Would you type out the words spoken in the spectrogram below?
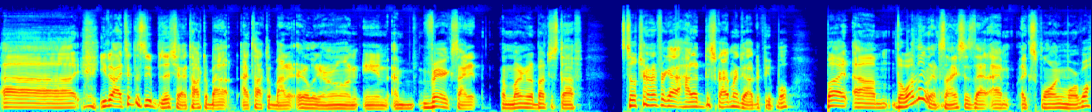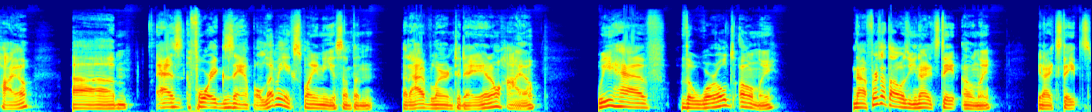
uh, you know, I took this new position. I talked about I talked about it earlier on, and I'm very excited. I'm learning a bunch of stuff. Still trying to figure out how to describe my job to people. But um, the one thing that's nice is that I'm exploring more of Ohio. Um, as for example, let me explain to you something that I've learned today in Ohio. We have the world's only. Now, first I thought it was United States only, United States,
